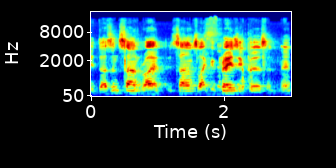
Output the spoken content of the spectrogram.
it doesn't sound right. It sounds like a crazy person. Eh?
